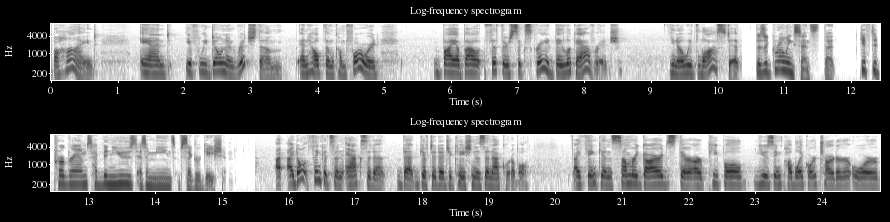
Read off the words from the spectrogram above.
behind and if we don't enrich them and help them come forward, by about fifth or sixth grade, they look average. You know, we've lost it. There's a growing sense that gifted programs have been used as a means of segregation. I, I don't think it's an accident that gifted education is inequitable. I think in some regards, there are people using public or charter or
